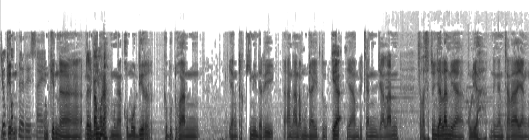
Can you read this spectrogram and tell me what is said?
Cukup Mungkin- dari saya. Mungkin uh, Dari ini mengakomodir kebutuhan yang terkini dari anak-anak muda itu. Ya. Ya memberikan jalan salah satu jalan ya kuliah dengan cara yang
